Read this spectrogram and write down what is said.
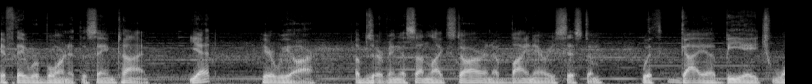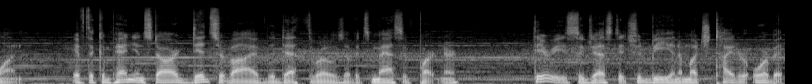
if they were born at the same time. Yet, here we are, observing a sun-like star in a binary system with Gaia BH1. If the companion star did survive the death throes of its massive partner, theories suggest it should be in a much tighter orbit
